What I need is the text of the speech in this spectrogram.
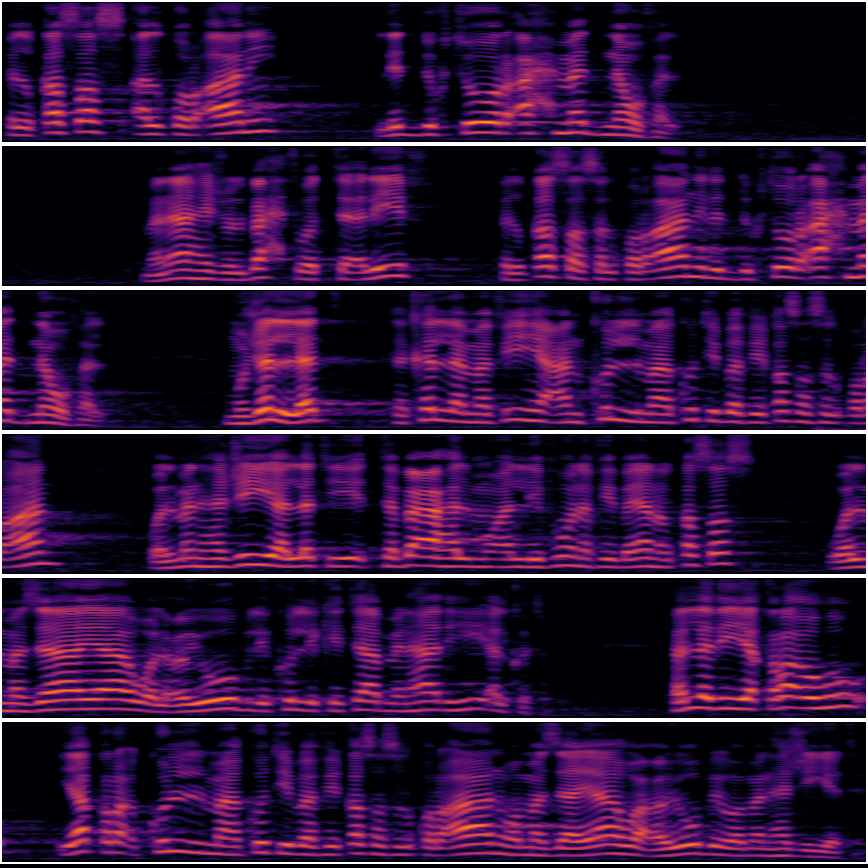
في القصص القرآني للدكتور أحمد نوفل. مناهج البحث والتأليف في القصص القرآني للدكتور أحمد نوفل. مجلد تكلم فيه عن كل ما كتب في قصص القرآن والمنهجية التي اتبعها المؤلفون في بيان القصص والمزايا والعيوب لكل كتاب من هذه الكتب. فالذي يقرأه يقرأ كل ما كتب في قصص القرآن ومزاياه وعيوبه ومنهجيته.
